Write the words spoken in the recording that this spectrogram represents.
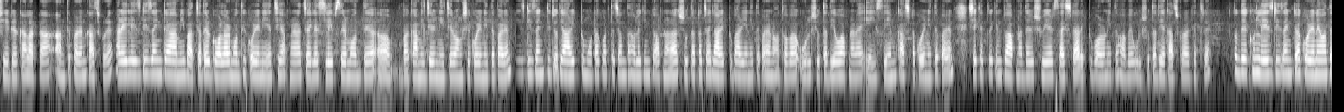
শেডের কালারটা আনতে পারেন কাজ করে। আর এই লেস ডিজাইনটা আমি বাচ্চাদের গলার মধ্যে করে নিয়েছি। আপনারা চাইলে স্লিপসের মধ্যে বা কামিজের নিচের অংশে করে নিতে পারেন। লেস ডিজাইনটি যদি আরেকটু মোটা করতে চান তাহলে কিন্তু আপনারা সুতাটা সুতাটা চাইলে আরেকটু বাড়িয়ে নিতে পারেন অথবা উল সুতা দিয়েও আপনারা এই সেম কাজটা করে নিতে পারেন। সেক্ষেত্রে কিন্তু আপনাদের শুয়ের সাইজটা আরেকটু বড় নিতে হবে উল সুতা দিয়ে কাজ করার ক্ষেত্রে। তো দেখুন লেস ডিজাইনটা করে নেওয়াতে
